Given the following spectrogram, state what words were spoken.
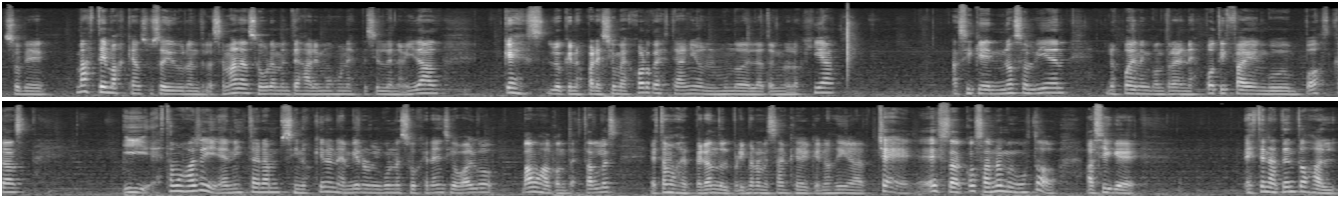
sobre más temas que han sucedido durante la semana. Seguramente haremos un especial de Navidad. ¿Qué es lo que nos pareció mejor de este año en el mundo de la tecnología? Así que no se olviden, nos pueden encontrar en Spotify, en Google Podcast. Y estamos allí en Instagram. Si nos quieren enviar alguna sugerencia o algo, vamos a contestarles. Estamos esperando el primer mensaje que nos diga, che, esa cosa no me gustó. Así que estén atentos al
